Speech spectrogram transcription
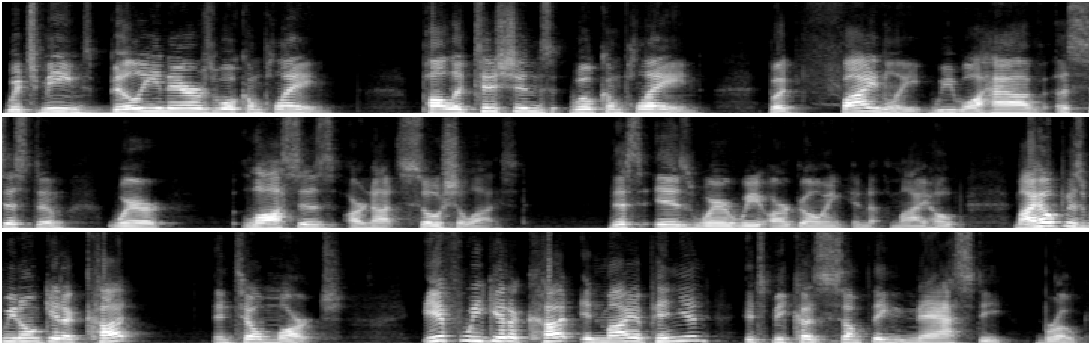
which means billionaires will complain, politicians will complain, but finally we will have a system where losses are not socialized. This is where we are going in my hope. My hope is we don't get a cut until March. If we get a cut, in my opinion, it's because something nasty broke.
